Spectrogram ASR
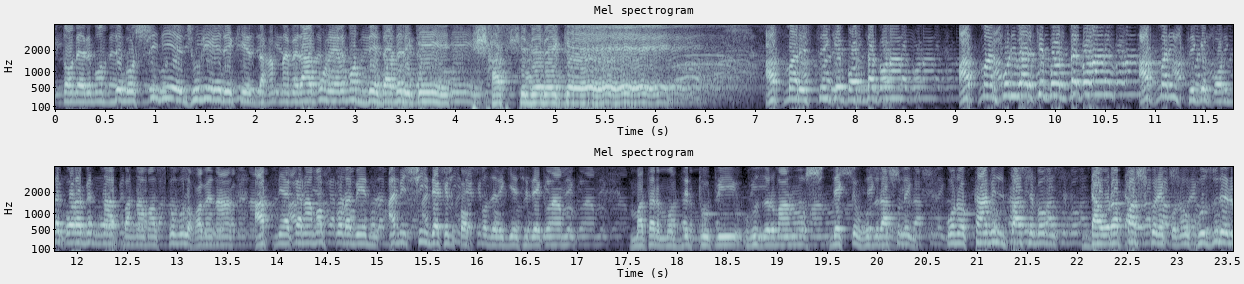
স্তনের মধ্যে বসিয়ে দিয়ে ঝুলিয়ে রেখে জাহান্নামের আগুনের মধ্যে তাদেরকে শাস্তি দেবে কে? আপনার স্ত্রীকে পর্দা করান, আপনার পরিবারকে পর্দা করান, আপনার স্ত্রীকে পর্দা করাবেন না, আপনার নামাজ কবুল হবে না, আপনি একা নামাজ পড়াবেন। আমি সেই দেখেন কক্সবাজারে গিয়েছি, দেখলাম মাথার মধ্যে টুপি, হুজুর মানুষ, দেখতে হুজুর আসলে কোন কামিল পাস এবং দাওরা পাস করে কোন হুজুরের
